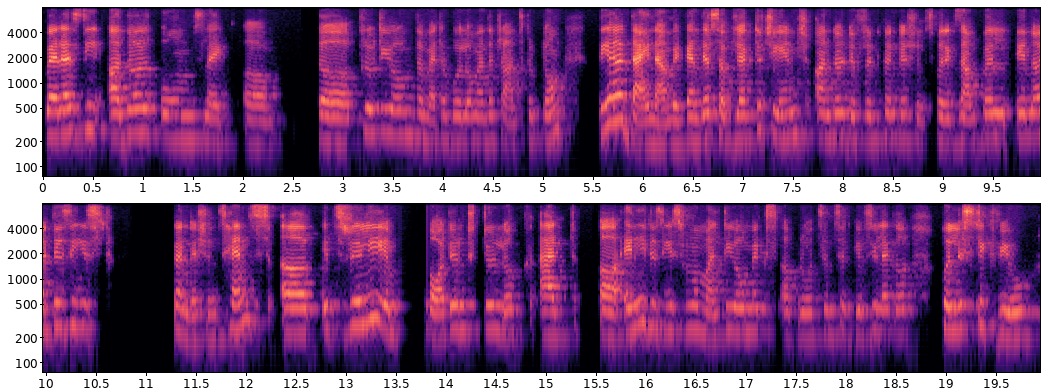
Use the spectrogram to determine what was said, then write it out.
whereas the other omes like um, the proteome, the metabolome, and the transcriptome, they are dynamic and they're subject to change under different conditions. For example, in a diseased conditions. Hence, uh, it's really important to look at uh, any disease from a multi-omics approach since it gives you like a holistic view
